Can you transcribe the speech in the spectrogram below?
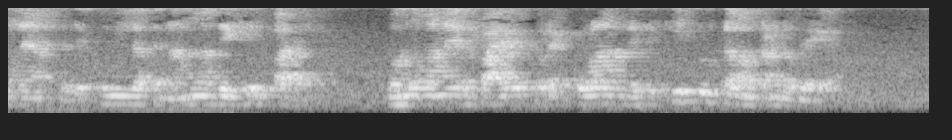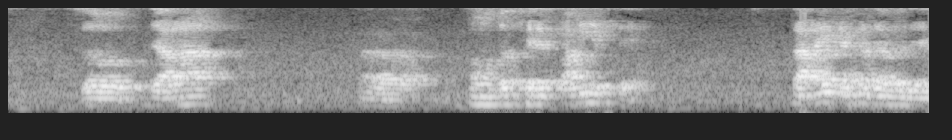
মনে আছে যে কুমিল্লাতে নানুয়া দিঘির পারে হনুমানের পায়ের উপরে কোরআন রেখে কি তুলকালাম কাণ্ড হয়ে গেল। সো যারা ক্ষমতা ছেড়ে পালিয়েছে, তারাই দেখা যাবে যে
